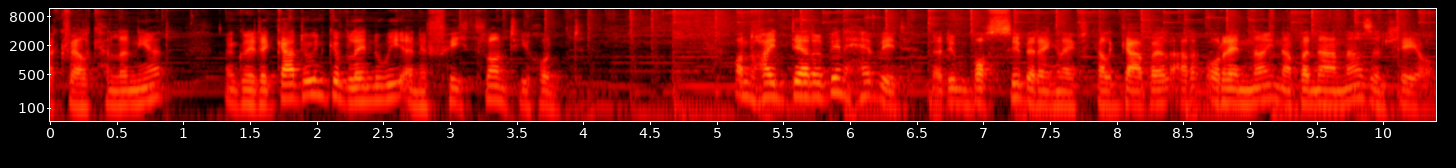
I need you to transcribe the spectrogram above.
ac fel canlyniad, yn gwneud y gadwyn gyflenwi yn effeithlon tu hwnt. Ond rhaid derbyn hefyd nad yw'n bosib er enghraifft cael gafael ar orennau na bananas yn lleol,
